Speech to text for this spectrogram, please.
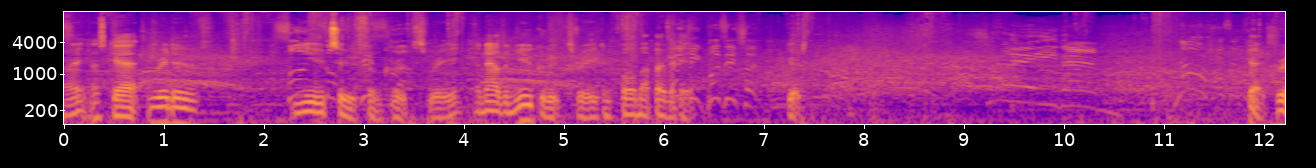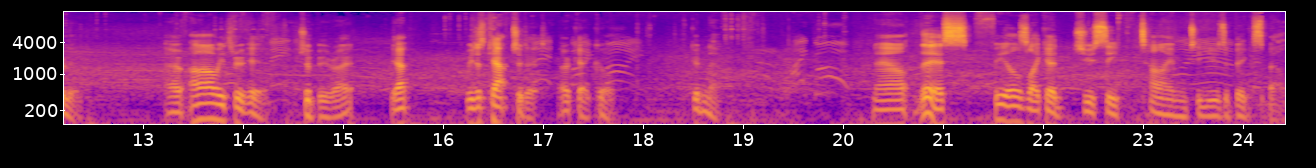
Right, let's get rid of you two from group 3. And now the new group 3 can form up over here. Good. Okay, brilliant. Oh, are we through here? Should be, right? Yep. We just captured it. Okay, cool. Good enough. Now, this feels like a juicy time to use a big spell.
